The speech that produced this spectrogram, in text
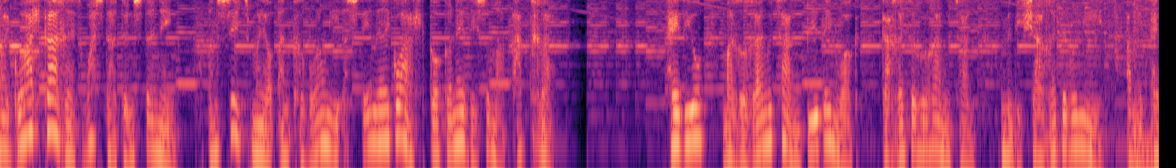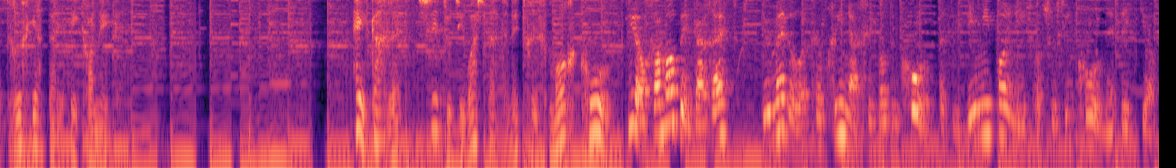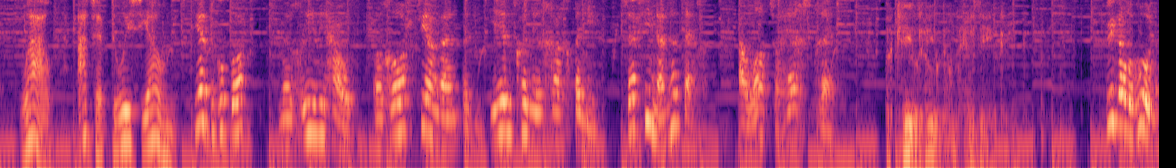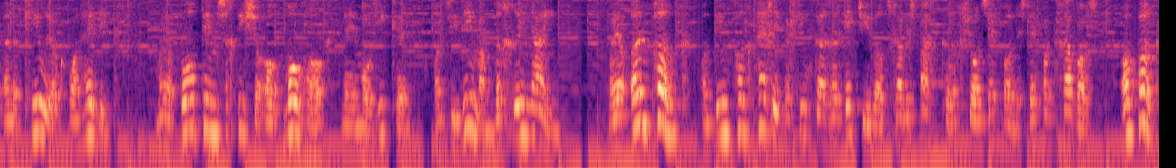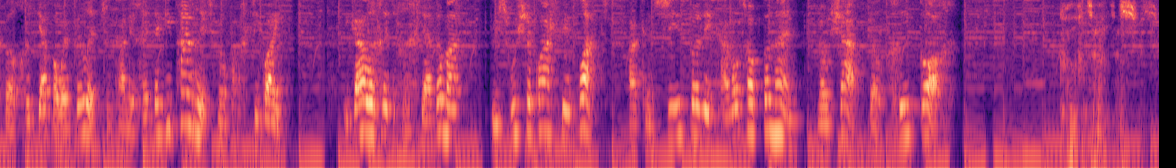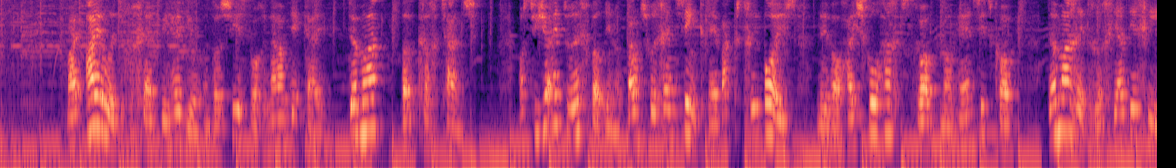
Mae gwall gareth wastad yn stunning, ond sut mae o yn cyflawni y stiliau gwall gogoneddus yma adra? Heddiw, mae'r orangutan byd enwog, Gareth yr orangutan, yn mynd i siarad efo ni am ei edrychiadau eiconig. Hei Gareth, sut wyt ti wastad yn edrych mor cwl? Cool? Diolch am ofyn, Gareth. Dwi'n meddwl y cyfrinach i fod yn cwl ydy ddim i poeni os wyt ti'n cwl neu beidio. Waw, ateb dwys iawn. Ie, yeah, dwi'n gwybod. Mae'n rili really hawdd. Y holl ti angen ydy un cynnyrch arbennig, sef hunan hydach, a lot o hairspray. Y ceiliog bonheddig. Dwi galw hwn yn y ceiliog bonheddig. Mae o bob dim sy'ch disio o'r mohawk neu mohican, ond ti ddim am ddychryn nain. Mae o yn punk, ond dim punk peryg a lliwgar ag edgy fel Travis Barker, Sean Sebon neu Stefan Crafos, ond punk fel chrydia Bowen Phillips yn canu rhedeg i Paris mewn parti gwaith. I gael yr edrychiad yma, dwi swisio gwall fi'n fflat ac yn syth fyny canol top fy mhen mewn siap fel cryb goch. Cylchtas. Mae ail edrychiad fi heddiw yn dod syth o'r 90au. Dyma y cyrtans. Os ti eisiau edrych fel un o bouncwyr hen sync neu Backstreet Boys, neu fel High School Heartthrob mewn hen sitcom, dyma'r edrychiad i chi.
